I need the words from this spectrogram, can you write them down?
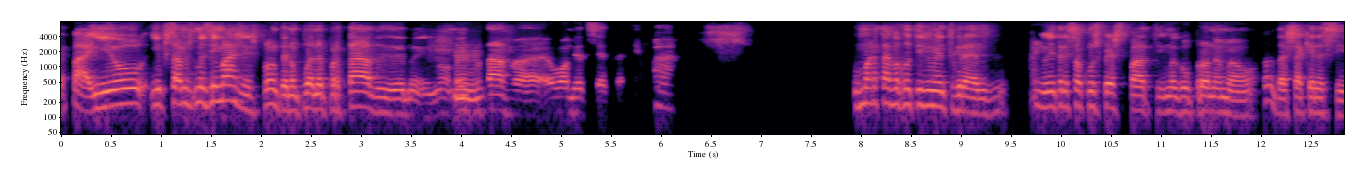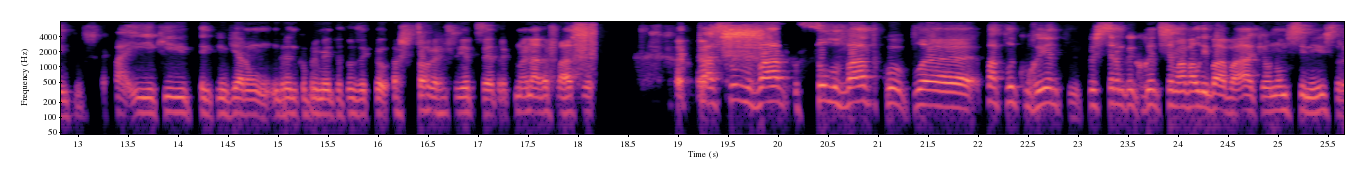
epá, e eu e precisávamos de umas imagens, pronto, era um plano apertado, não, não importava onde, etc. Epá, o mar estava relativamente grande, eu entrei só com os pés de pato e uma GoPro na mão, de achar que era simples. Epá, e aqui tenho que enviar um, um grande cumprimento a todos aqueles, aos fotógrafos e etc, que não é nada fácil. Pá, sou levado, sou levado pela, pá, pela corrente. Depois disseram que a corrente se chamava Alibaba, que é um nome sinistro.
